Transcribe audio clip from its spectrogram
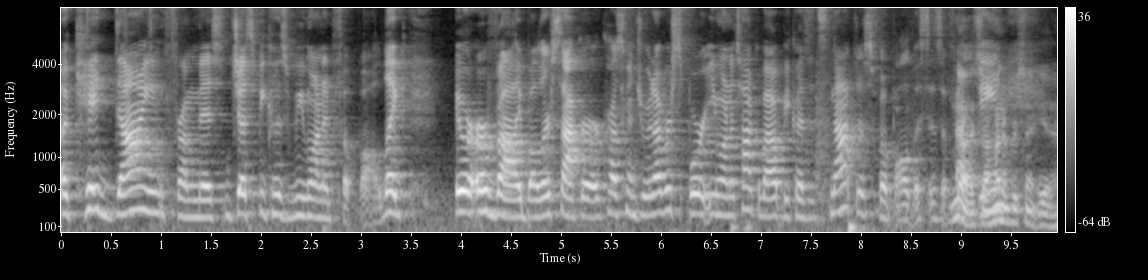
a kid dying from this just because we wanted football. Like, or, or volleyball or soccer or cross country, whatever sport you want to talk about, because it's not just football this is affecting. no it's 100% yeah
